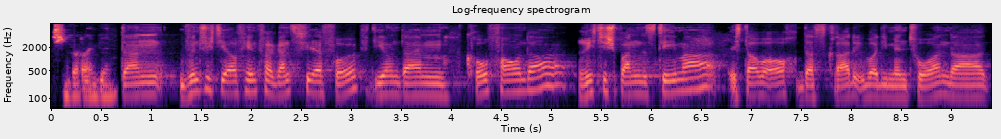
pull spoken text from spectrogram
tiefer reingehen. Dann wünsche ich dir auf jeden Fall ganz viel Erfolg, dir und deinem Co-Founder. Richtig spannendes Thema. Ich glaube auch, dass gerade über die Mentoren da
